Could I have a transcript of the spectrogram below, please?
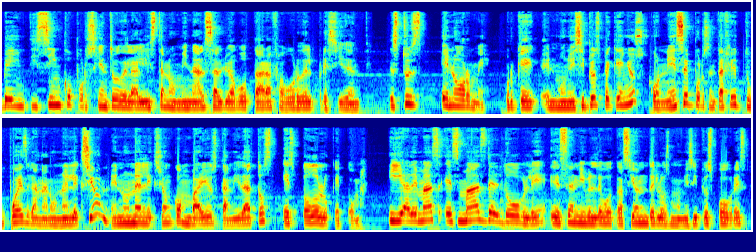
25% de la lista nominal salió a votar a favor del presidente. Esto es enorme, porque en municipios pequeños, con ese porcentaje, tú puedes ganar una elección. En una elección con varios candidatos es todo lo que toma. Y además es más del doble ese nivel de votación de los municipios pobres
